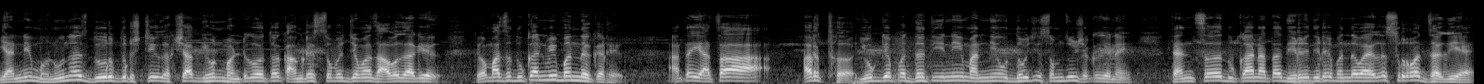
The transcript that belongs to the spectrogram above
यांनी म्हणूनच दूरदृष्टी लक्षात घेऊन म्हटलं होतं काँग्रेससोबत जेव्हा जावं लागेल तेव्हा माझं दुकान मी बंद करेल. आता याचा अर्थ योग्य पद्धतीने माननीय उद्धवजी समजू शकले नाही. त्यांचं दुकान आता धीरे धीरे बंद व्हायला सुरुवात झाली आहे.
